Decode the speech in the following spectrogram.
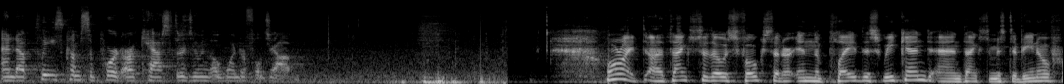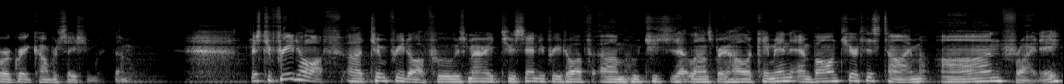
and uh, please come support our cast. They're doing a wonderful job. All right. Uh, thanks to those folks that are in the play this weekend, and thanks to Mr. Vino for a great conversation with them. Mr. Friedhoff, uh, Tim Friedhoff, who is married to Sandy Friedhoff, um, who teaches at Lounsberry Hollow, came in and volunteered his time on Friday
